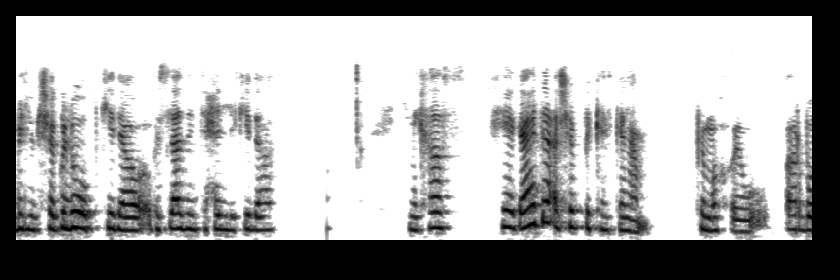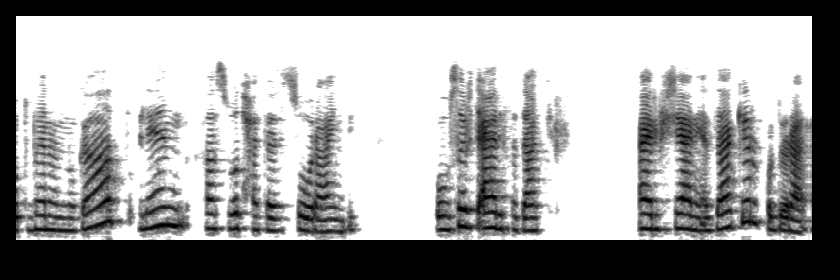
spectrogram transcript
بالشقلوب كذا بس لازم تحلي كذا يعني خلاص هي قاعدة أشبك الكلام في مخي وأربط بين النقاط لين خلاص وضحت الصورة عندي. وصرت أعرف أذاكر. أعرف يعني أذاكر قدرات.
